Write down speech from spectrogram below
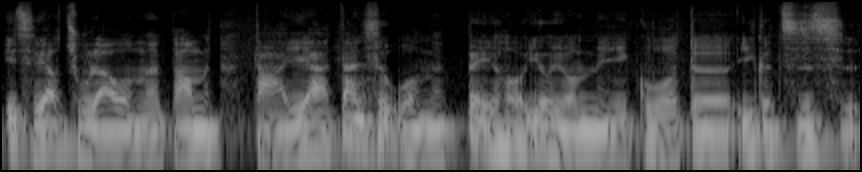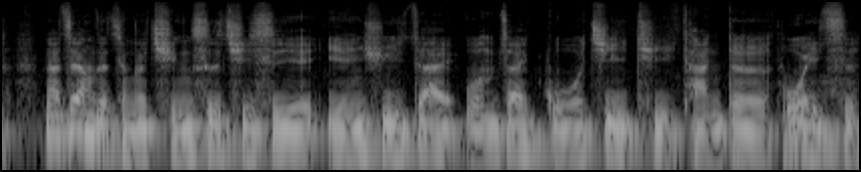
一直要阻挠我们，把我们打压，但是我们背后又有美国的一个支持，那这样的整个情势其实也延续在我们在国际体坛的位置。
